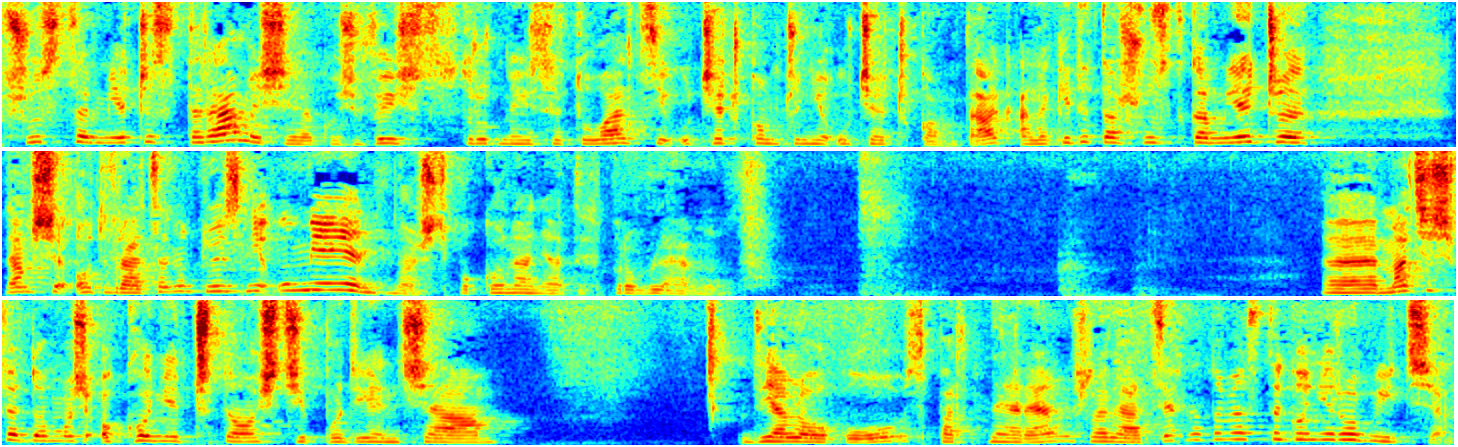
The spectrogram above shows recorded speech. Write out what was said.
w szóstce mieczy staramy się jakoś wyjść z trudnej sytuacji ucieczką czy nie ucieczką, tak? Ale kiedy ta szóstka mieczy nam się odwraca, no to jest nieumiejętność pokonania tych problemów. E, macie świadomość o konieczności podjęcia dialogu z partnerem w relacjach, natomiast tego nie robicie.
